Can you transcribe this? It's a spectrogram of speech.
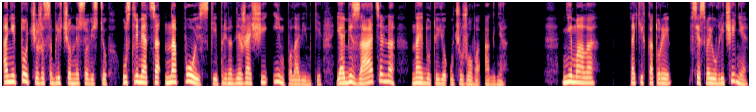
они тотчас же с облегченной совестью устремятся на поиски принадлежащей им половинки и обязательно найдут ее у чужого огня. Немало таких, которые все свои увлечения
